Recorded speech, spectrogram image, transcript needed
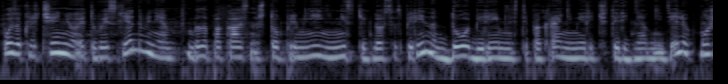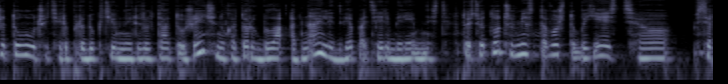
По заключению этого исследования было показано, что применение низких доз аспирина до беременности, по крайней мере 4 дня в неделю, может улучшить репродуктивные результаты у женщин, у которых была одна или две потери беременности. То есть вот лучше вместо того, чтобы есть э, все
